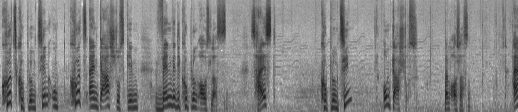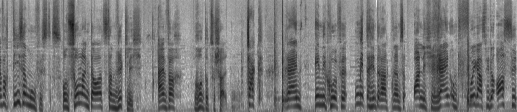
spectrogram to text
Kurzkupplung ziehen und kurz einen Gasstoß geben, wenn wir die Kupplung auslassen. Das heißt, Kupplung ziehen und Gasstoß beim Auslassen. Einfach dieser Move ist es. Und so lange dauert es dann wirklich, einfach runterzuschalten. Zack, rein in die Kurve mit der Hinterradbremse, ordentlich rein und Vollgas wieder ausziehen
